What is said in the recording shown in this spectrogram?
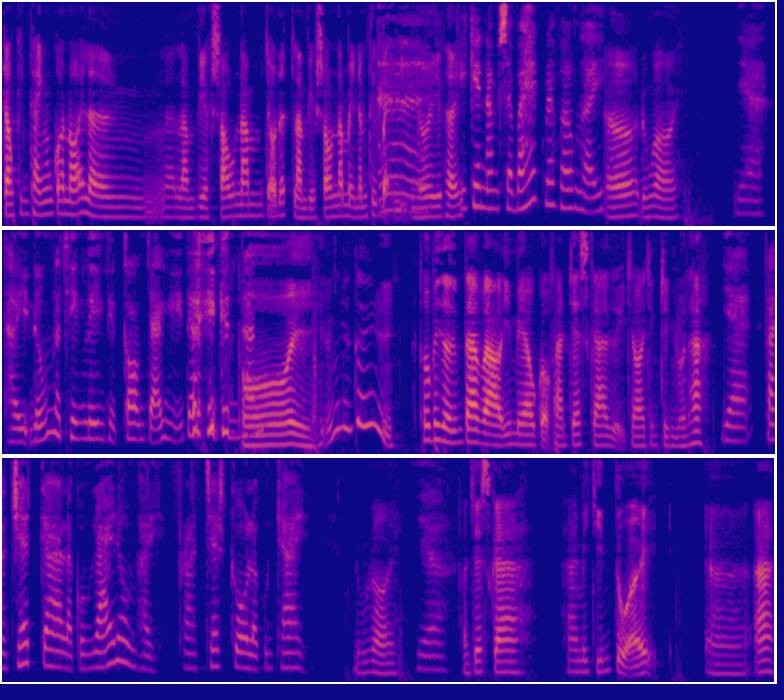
Trong Kinh Thánh cũng có nói là, là làm việc 6 năm cho đất làm việc 6 năm đến năm thứ bảy À, nghỉ ngơi Cái thấy. cái năm sa bát đó phải không thầy? Ờ đúng rồi. Dạ, thầy đúng là thiên liêng thì con chả nghĩ tới kinh thánh. Thế. Thôi bây giờ chúng ta vào email của Francesca gửi cho chương trình luôn ha. Dạ, Francesca là con gái đúng không thầy? Francesco là con trai. Đúng rồi. Dạ. Francesca, 29 tuổi. Ờ, à,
